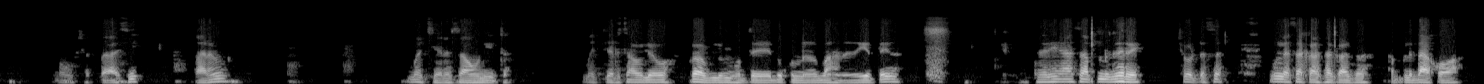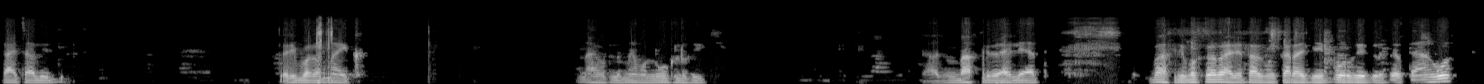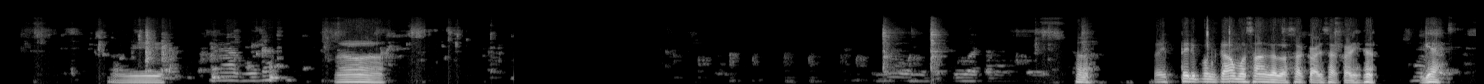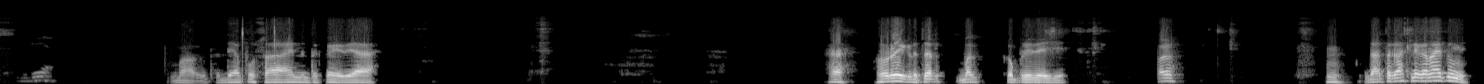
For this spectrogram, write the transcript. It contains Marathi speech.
बघू शकता अशी. कारण मच्छर जाऊन इथं. मच्छर चावल्यावर प्रॉब्लेम होते दुखणं बहाणं येते ना. तर हे असं आपलं घर आहे छोटस. मुलं सकाळ सकाळचं आपलं दाखवा काय चालू आहे तरी बघा नाईक. नाही उठलं मी म्हणलं उठलो पैकी अजून भाकरी राहिल्यात. भाकरी बकर राहिल्यात अजून करायचे. पोरग इकडे करते आंघोळ. आणि हा. हा. काहीतरी पण काम सांगा सकाळी सकाळी हा. घ्या. बाग तर द्या पुसा आहे ना तर काही द्या. हा हो रे इकडे चल बघ कपडे द्यायचे. पळ. हम्म दात घासले का नाही तुम्ही?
